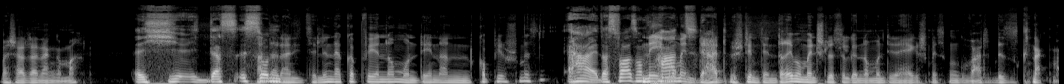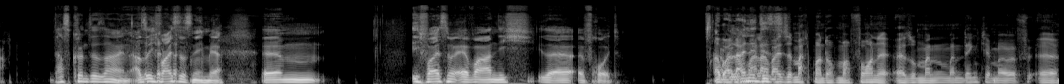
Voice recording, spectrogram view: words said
Was hat er dann gemacht? Ich, das ist so Hat er ein, dann die Zylinderköpfe genommen und den an den Kopf geschmissen? ja, das war so ein Nee, Part. Moment, der hat bestimmt den Drehmomentschlüssel genommen und den hergeschmissen und gewartet, bis es Knack macht. Das könnte sein. Also ich weiß es nicht mehr. Ähm, ich weiß nur, er war nicht äh, erfreut. Aber, alleine dieses, normalerweise macht man doch mal vorne, also man, man denkt ja mal, äh,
